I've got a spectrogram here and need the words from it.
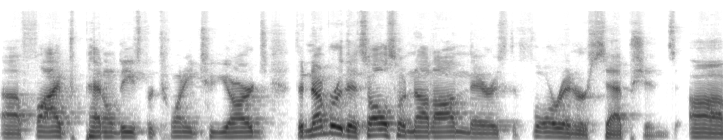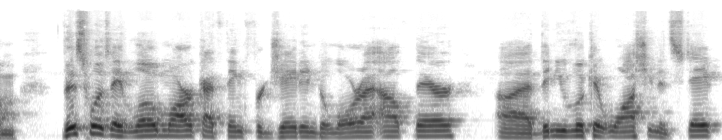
uh, five penalties for 22 yards. The number that's also not on there is the four interceptions. Um, this was a low mark, I think, for Jayden de Laura out there. Uh, then you look at Washington State.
